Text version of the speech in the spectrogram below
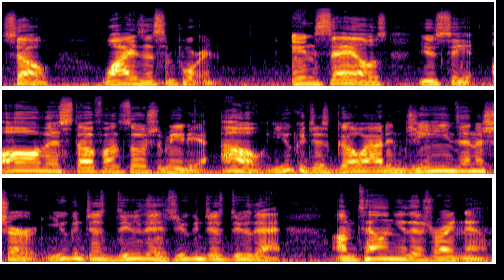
So, why is this important? In sales, you see all this stuff on social media. Oh, you could just go out in jeans and a shirt. You can just do this. You can just do that. I'm telling you this right now.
